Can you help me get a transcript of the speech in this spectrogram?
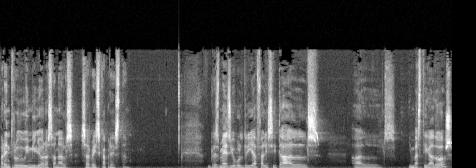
per introduir millores en els serveis que presten. Res més, jo voldria felicitar els, els investigadors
